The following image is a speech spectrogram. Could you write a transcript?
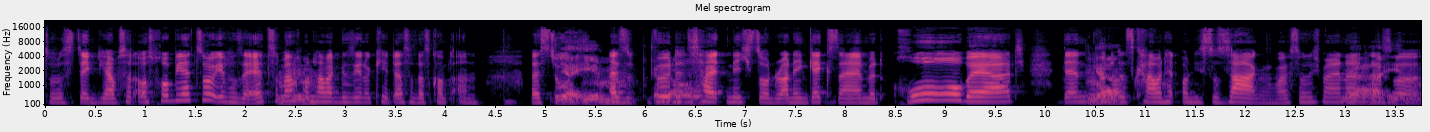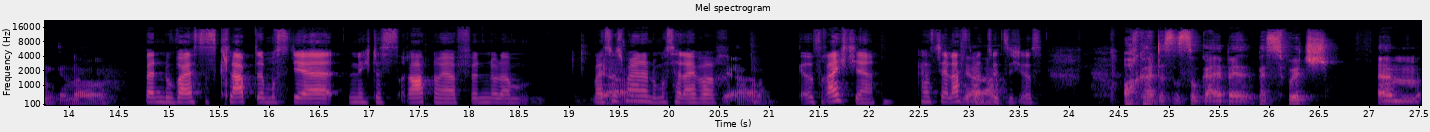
so das Ding. Die haben es halt ausprobiert, so ihre Serie zu machen mhm. und haben halt gesehen, okay, das und das kommt an. Weißt du? Ja, eben. Also würde es genau. halt nicht so ein Running Gag sein mit Robert, dann ja. würde das Carmen halt auch nicht so sagen. Weißt du, was ich meine? Ja, also, eben, genau wenn du weißt, es klappt, dann musst du dir nicht das Rad neu erfinden oder weißt du, ja. was ich meine? Du musst halt einfach. Ja. Es reicht ja. Kannst ja lachen, ja. wenn es witzig ist. Oh Gott, das ist so geil. Bei, bei Switch ähm,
